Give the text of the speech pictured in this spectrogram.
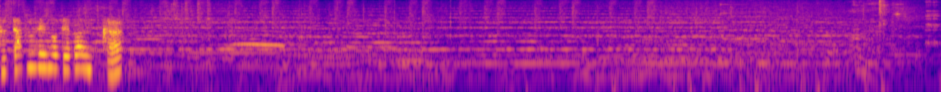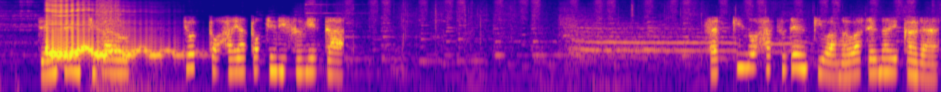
スタグレの出番か全然違う。ちょっと早とちりすぎた。さっきの発電機は回せないから、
